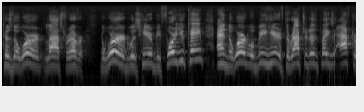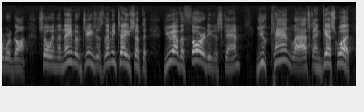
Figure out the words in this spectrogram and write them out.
Because the word lasts forever the Word was here before you came, and the Word will be here if the rapture doesn't place after we're gone. So, in the name of Jesus, let me tell you something. You have authority to stand. You can last, and guess what?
